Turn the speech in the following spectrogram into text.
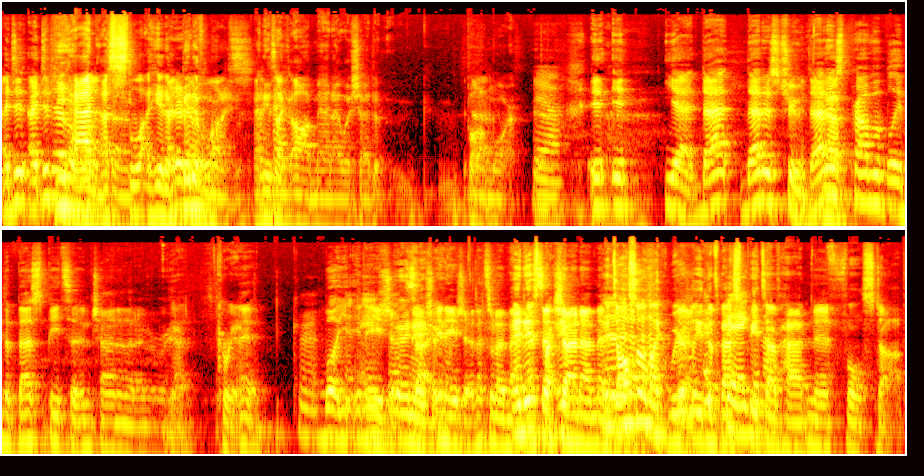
I did. I did. he Have it had a sli- he had I a did bit of it mine, once. and he's like, "Oh man, I wish I'd bought Yeah. more." Yeah. It it yeah that that is true. That is Yeah. probably the best pizza in China that I've ever Yeah, had. Korea. Correct. Well, in, Asia. In Sorry, Asia. in Asia. That's what I meant. It I is said China. I meant it's also like weirdly It's the best pizza enough. I've had. Yeah. Full stop.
